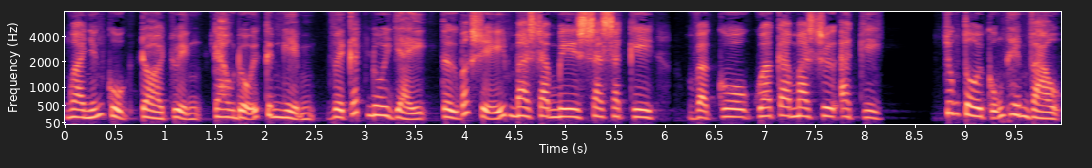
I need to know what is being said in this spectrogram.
ngoài những cuộc trò chuyện trao đổi kinh nghiệm về cách nuôi dạy từ bác sĩ masami sasaki và cô wakamatsu aki, chúng tôi cũng thêm vào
